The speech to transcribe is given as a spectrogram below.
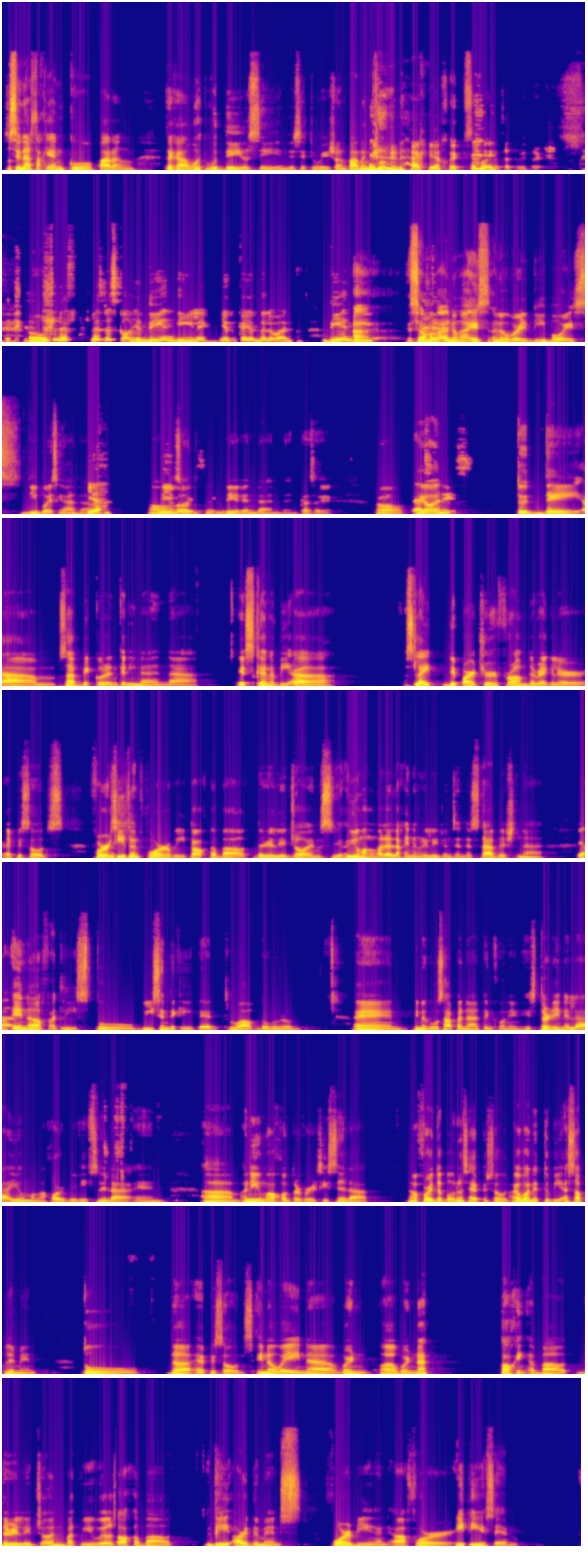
So, sinasakyan ko, parang, teka, what would Dale say in this situation? Parang gano'n lagi ako yung sumagot sa Twitter. So, let's let's just call you D&D. Like, yun kayo dalawa. D&D. Ah, sa mga ano nga is, ano, were D-boys? D-boys nga daw. Yeah. Oo, D-boys. So, Dale and Dan din kasi. Oh, That's ayun. nice. Today, um, sabi ko rin kanina na it's gonna be a slight departure from the regular episodes. For Mhm. season 4, we talked about the religions, y- yung mga malalaki ng religions and established na Yeah. uh, enough at least to be syndicated throughout the world. And pinag-uusapan natin kung ano yung history nila, yung mga core beliefs nila, and um, ano yung mga controversies nila. Now, for the bonus episode, I want it to be a supplement to the episodes in a way na we're, uh, we're not talking about the religion, but we will talk about the arguments for being an, uh, for atheism,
